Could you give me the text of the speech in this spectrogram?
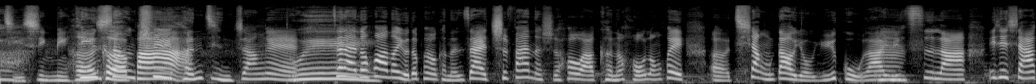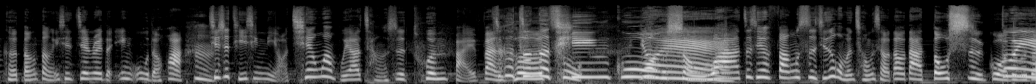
及性命，很可怕，很紧张哎。对，再来的话呢，有的朋友可能在吃饭的时候啊，可能喉咙会呃呛到有鱼骨啦、鱼刺啦、一些虾壳等等一些尖锐的硬物的话，其实提醒你哦，千万不要尝试吞白饭，这个真的听过，用手挖这些方式，其实我们从小到大都。试过对不对？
